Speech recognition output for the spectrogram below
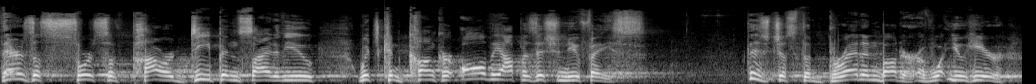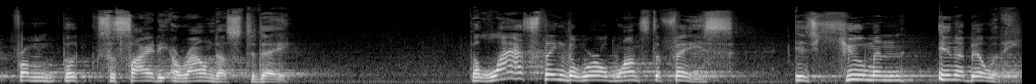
There's a source of power deep inside of you which can conquer all the opposition you face. This is just the bread and butter of what you hear from the society around us today. The last thing the world wants to face is human inability.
